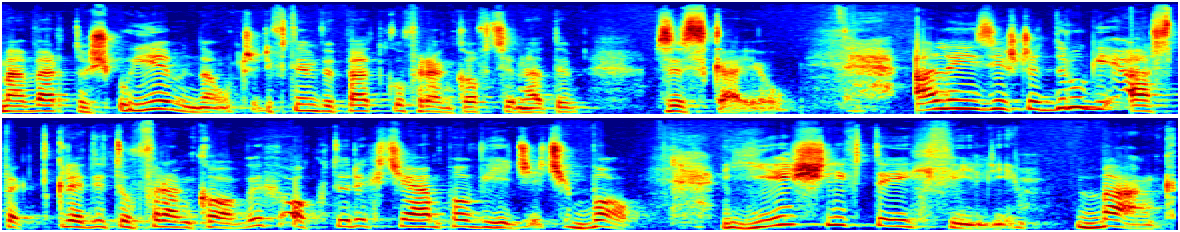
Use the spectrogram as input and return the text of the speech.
ma wartość ujemną, czyli w tym wypadku frankowcy na tym zyskają. Ale jest jeszcze drugi aspekt kredytów frankowych, o których chciałam powiedzieć, bo jeśli w tej chwili bank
